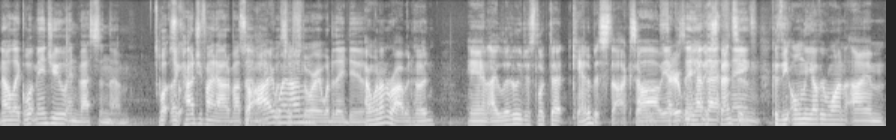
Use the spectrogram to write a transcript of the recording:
now, like, what made you invest in them? What like So- how'd you find out about so them? Like, I what's went their on- story? What do they do? I went on Robinhood. And I literally just looked at cannabis stocks Oh, yeah, they fairly that inexpensive. thing- Because the only other one I'm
